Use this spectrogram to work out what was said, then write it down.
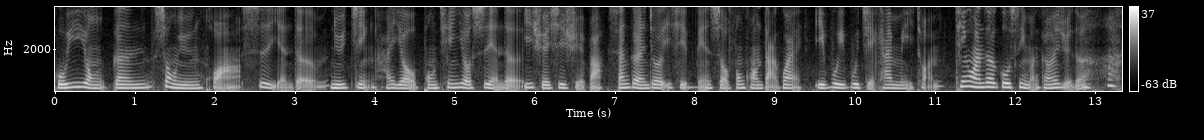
溥仪勇跟宋云华饰演的女警，还有彭千佑饰演的医学系学霸，三个人就一起联手疯狂打怪，一步一步解开谜团。听完这个故事，你们可能会觉得啊，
